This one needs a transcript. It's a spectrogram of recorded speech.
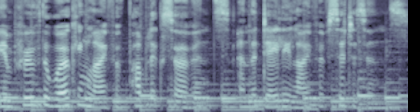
we improve the working life of public servants and the daily life of citizens.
